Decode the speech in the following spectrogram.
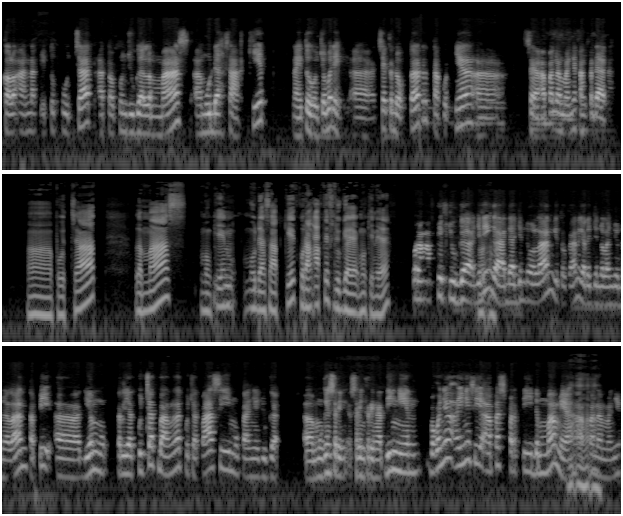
kalau anak itu pucat ataupun juga lemas, uh, mudah sakit, nah itu coba deh uh, cek ke dokter. Takutnya uh, saya apa namanya kanker darah. Uh, pucat, lemas, mungkin hmm. mudah sakit, kurang aktif juga ya mungkin ya. Kurang aktif juga. Jadi nggak uh -uh. ada jendolan gitu kan, nggak ada jendolan-jendolan, tapi uh, dia terlihat pucat banget, pucat pasi, mukanya juga uh, mungkin sering sering keringat dingin. Pokoknya ini sih apa seperti demam ya, uh -huh. apa namanya?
